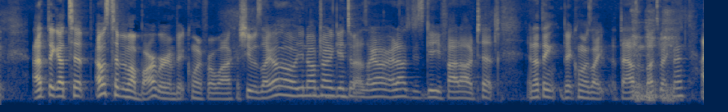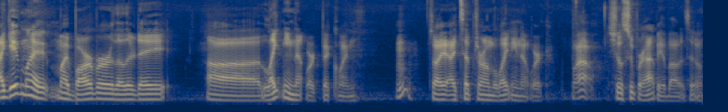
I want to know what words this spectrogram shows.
I think I tipped. I was tipping my barber in Bitcoin for a while because she was like, "Oh, you know, I'm trying to get into it." I was like, "All right, I'll just give you five dollar tips." And I think Bitcoin was like a thousand bucks back then. I gave my my barber the other day uh Lightning Network Bitcoin. Hmm. So I, I tipped her on the Lightning Network. Wow. She was super happy about it too.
